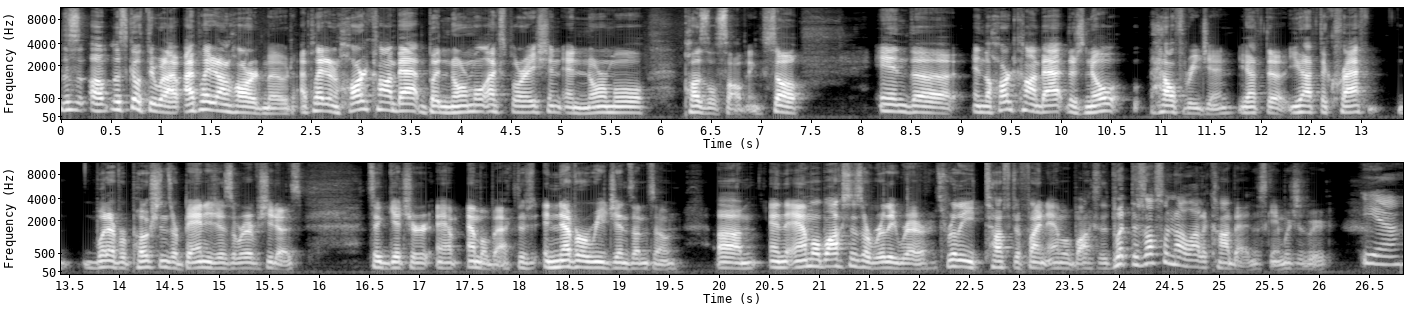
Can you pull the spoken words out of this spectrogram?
this is uh, let's go through what I, I played it on hard mode. I played it on hard combat, but normal exploration and normal puzzle solving. So in the in the hard combat, there's no health regen. You have to you have to craft whatever potions or bandages or whatever she does to get your am- ammo back. There's it never regens on its own. Um, and the ammo boxes are really rare. It's really tough to find ammo boxes, but there's also not a lot of combat in this game, which is weird. yeah.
